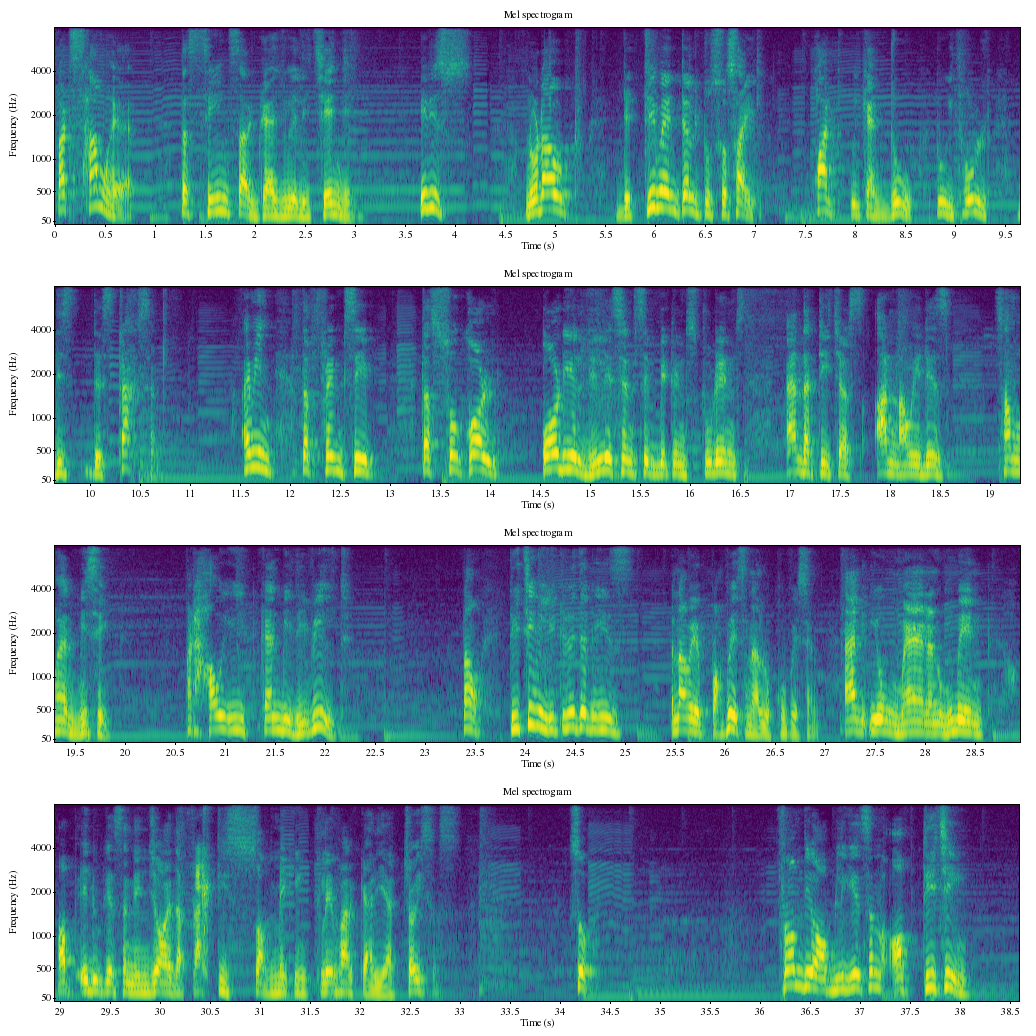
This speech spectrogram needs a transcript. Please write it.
But somewhere the scenes are gradually changing. It is no doubt detrimental to society. What we can do to withhold this destruction? I mean, the friendship, the so called cordial relationship between students and the teachers are nowadays somewhere missing. But how it can be revealed? Now, teaching literature is now a professional occupation, and young men and women of education enjoy the practice of making clever career choices. So, from the obligation of teaching,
